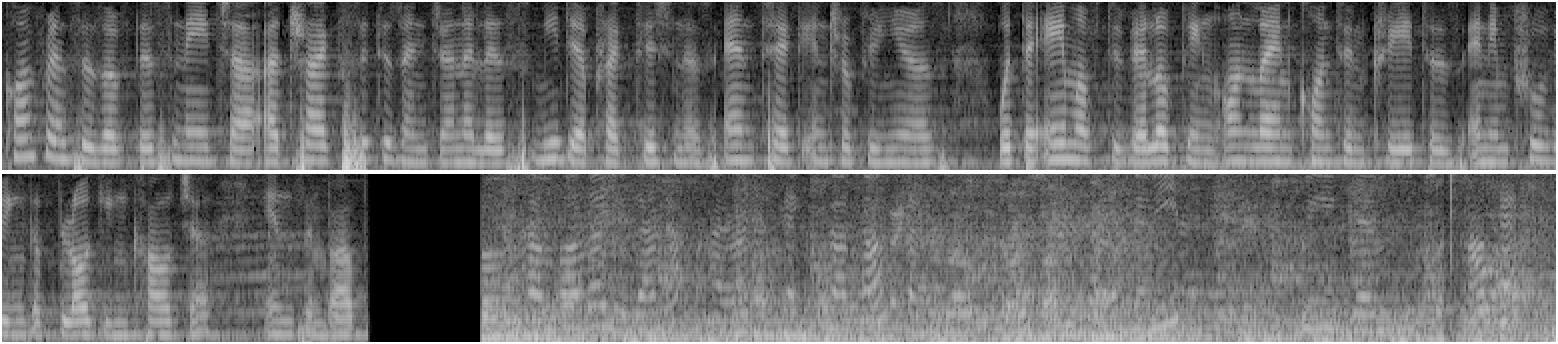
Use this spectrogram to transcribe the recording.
Conferences of this nature attract citizen journalists, media practitioners, and tech entrepreneurs with the aim of developing online content creators and improving the blogging culture in Zimbabwe. Kampala, Uganda. I run a tech startup that builds solutions for SMEs, bringing them to markets,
